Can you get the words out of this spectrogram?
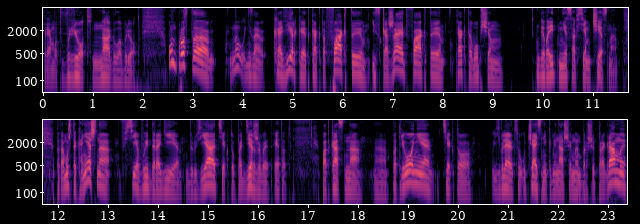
прям вот врет, нагло врет. Он просто ну, не знаю, коверкает как-то факты, искажает факты, как-то, в общем, говорит не совсем честно. Потому что, конечно, все вы, дорогие друзья, те, кто поддерживает этот подкаст на э, те, кто являются участниками нашей мембершип программы,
